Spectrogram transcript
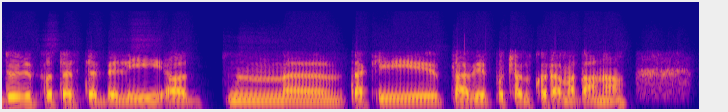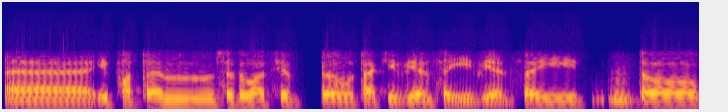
duże protesty byli od mm, takiej prawie początku Ramadana. I potem sytuacja była taki więcej i więcej do,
